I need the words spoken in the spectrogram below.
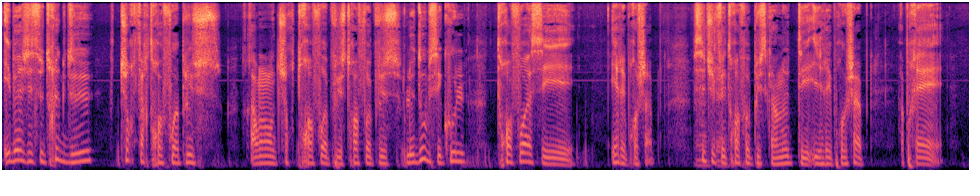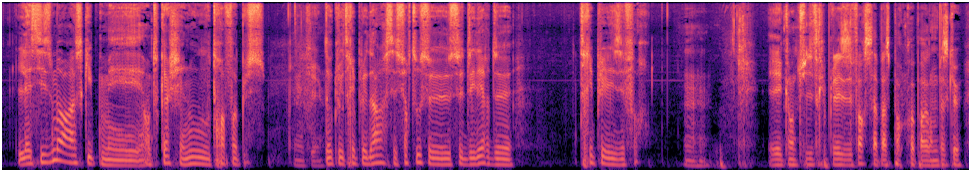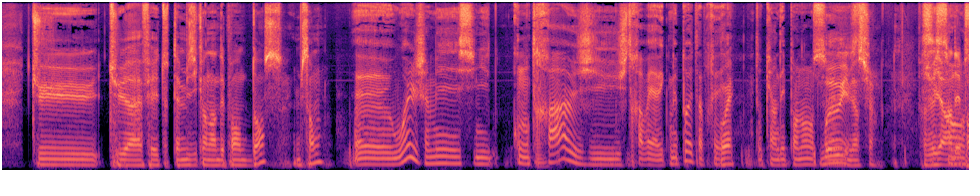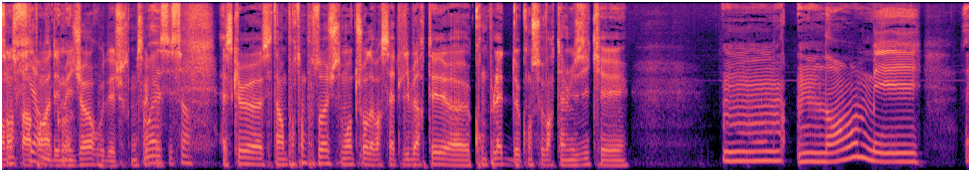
Et ben j'ai ce truc de toujours faire trois fois plus, vraiment toujours trois fois plus, trois fois plus. Le double c'est cool, trois fois c'est irréprochable. Si tu fais trois fois plus qu'un autre, t'es irréprochable. Après, less is more à skip, mais en tout cas chez nous trois fois plus. Donc le triple dollar, c'est surtout ce, ce délire de tripler les efforts. Mhm. Et quand tu dis tripler les efforts, ça passe par quoi par exemple? Parce que tu, tu as fait toute ta musique en indépendance, il me semble? Euh, ouais, jamais signé contrat. Je travaille avec mes potes après. Ouais. Donc indépendance. Oui, euh, oui, bien sûr. je veux dire sans- indépendance sans par rapport à des quoi. majors ou des choses comme ça. Ouais, c'est ça. Est-ce que euh, c'était important pour toi justement toujours d'avoir cette liberté euh, complète de concevoir ta musique et Hmm, non, mais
